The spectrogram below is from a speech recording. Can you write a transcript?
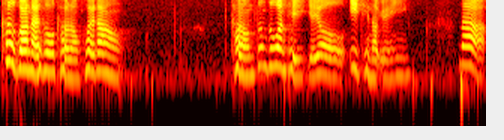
客观来说可能会让，可能政治问题也有疫情的原因。那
